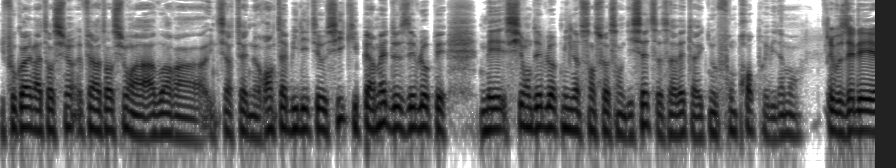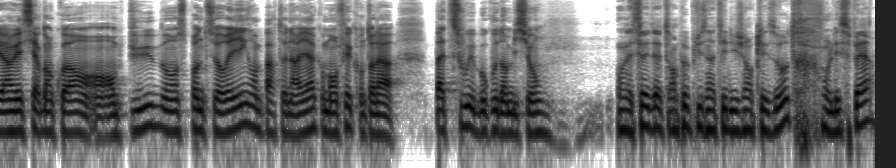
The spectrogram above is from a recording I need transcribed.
il faut quand même attention, faire attention à avoir un- une certaine rentabilité aussi qui permette de se développer. Mais si on développe 1977, ça, ça va être avec nos fonds propres, évidemment. Et vous allez investir dans quoi? En, en pub, en sponsoring, en partenariat? Comment on fait quand on n'a pas de sous et beaucoup d'ambition? On essaie d'être un peu plus intelligent que les autres, on l'espère.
